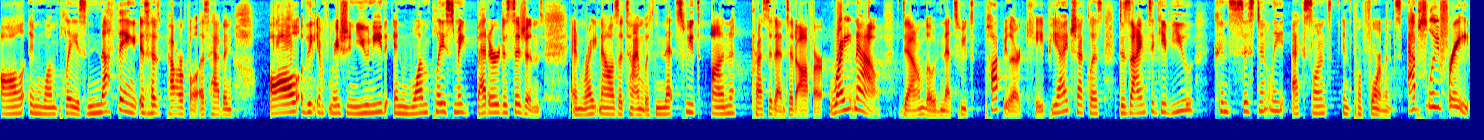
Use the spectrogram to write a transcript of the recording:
all in one place. Nothing is as powerful as having all of the information you need in one place to make better decisions. And right now is a time with NetSuite's unprecedented offer. Right now, download NetSuite's popular KPI checklist designed to give you consistently excellence in performance, absolutely free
